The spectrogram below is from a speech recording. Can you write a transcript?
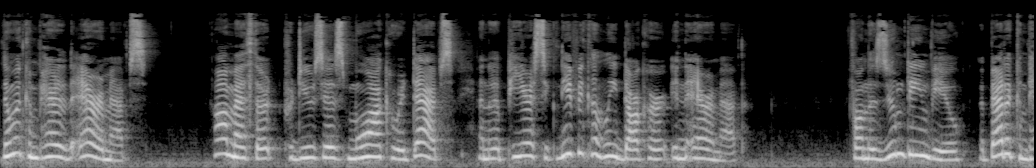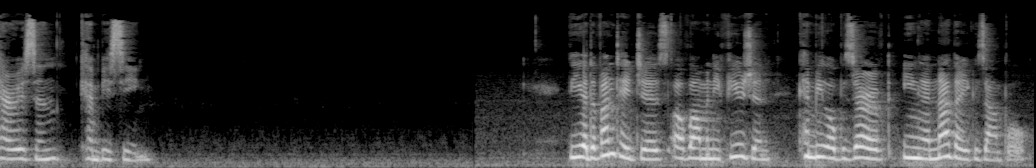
Then we compare the error maps. Our method produces more accurate depths and appears significantly darker in the error map. From the zoomed-in view, a better comparison can be seen. The advantages of OmniFusion can be observed in another example.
